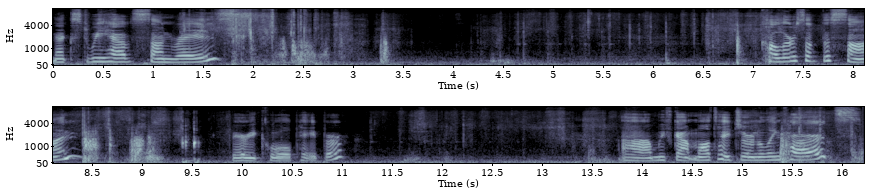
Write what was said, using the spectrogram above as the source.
Next we have Sun Rays. Colors of the Sun. Very cool paper. Um, we've got multi-journaling cards.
